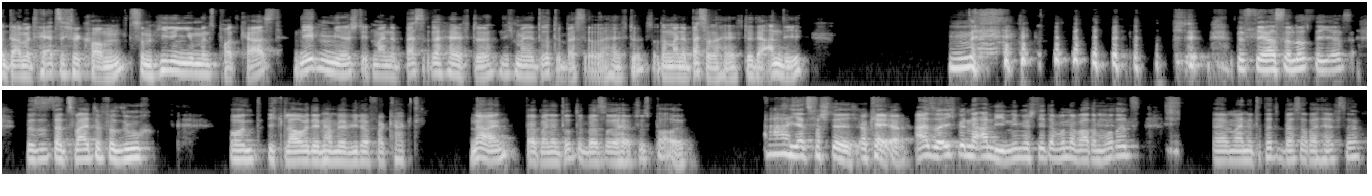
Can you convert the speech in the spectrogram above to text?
Und damit herzlich willkommen zum Healing Humans Podcast. Neben mir steht meine bessere Hälfte, nicht meine dritte bessere Hälfte, sondern meine bessere Hälfte, der Andi. Wisst ihr, was so lustig ist? Das ist der zweite Versuch und ich glaube, den haben wir wieder verkackt. Nein, weil meine dritte bessere Hälfte ist Paul. Ah, jetzt verstehe ich. Okay, ja. also ich bin der Andi. Neben mir steht der wunderbare Moritz, äh, meine dritte bessere Hälfte.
